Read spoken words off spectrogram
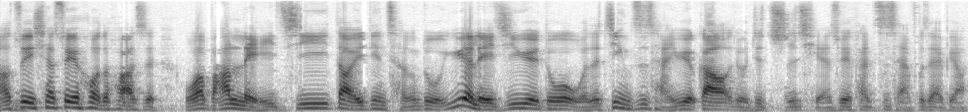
然后最下最后的话是，我要把它累积到一定程度，越累积越多，我的净资产越高，我就值钱。所以看资产负债表，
